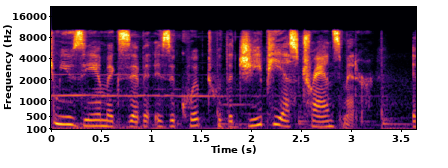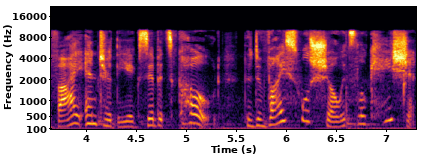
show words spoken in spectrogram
Each museum exhibit is equipped with a GPS transmitter. If I enter the exhibit's code, the device will show its location.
